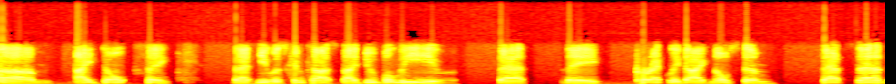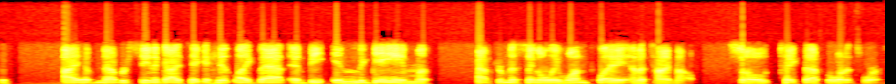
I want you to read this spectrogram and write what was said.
Um, I don't think that he was concussed. I do believe that they correctly diagnosed him. That said, I have never seen a guy take a hit like that and be in the game after missing only one play and a timeout. So take that for what it's worth.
